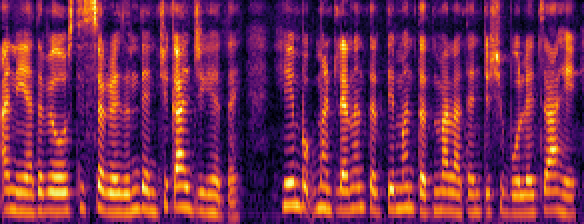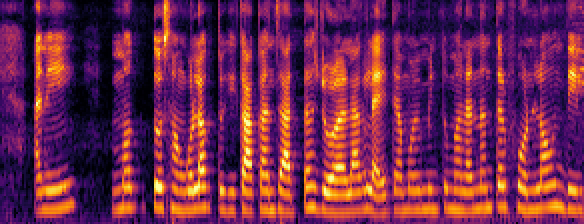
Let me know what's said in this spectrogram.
आणि आता व्यवस्थित सगळेजण त्यांची काळजी घेत आहे. हे म्हटल्यानंतर ते म्हणतात मला त्यांच्याशी बोलायचं आहे. आणि मग तो सांगू लागतो की काकांचा आत्ताच डोळा लागला आहे त्यामुळे मी तुम्हाला नंतर फोन लावून देईल.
